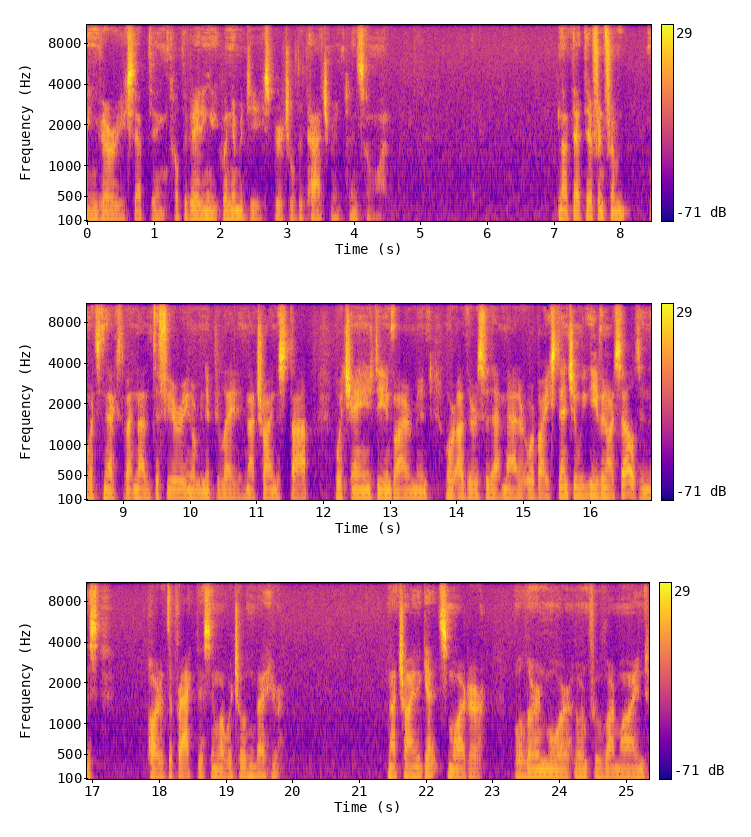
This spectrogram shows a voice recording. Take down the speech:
being very accepting, cultivating equanimity, spiritual detachment, and so on. Not that different from what's next, about not interfering or manipulating, not trying to stop or change the environment or others for that matter, or by extension, we, even ourselves in this part of the practice and what we're talking about here. Not trying to get smarter or learn more or improve our mind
